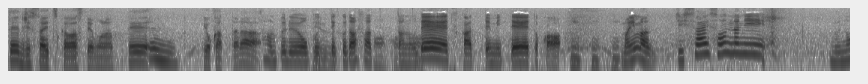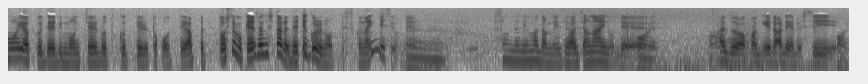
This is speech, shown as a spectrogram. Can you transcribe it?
で実際使わせてもらって、うん、よかったら。サンプルを送ってくださったので使ってみてとか、まあ、今実際そんなに無農薬でリモンチェッロ作ってるとこってやっぱどうしても検索したら出てくるのって少ないんですよね、うん、そんなにまだメジャーじゃないので、はい、数は限られるし、はい、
